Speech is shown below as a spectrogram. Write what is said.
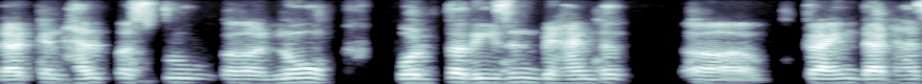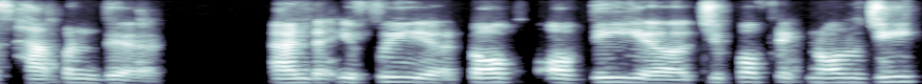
that can help us to uh, know what the reason behind the uh, crime that has happened there. And if we talk of the chip off technology,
